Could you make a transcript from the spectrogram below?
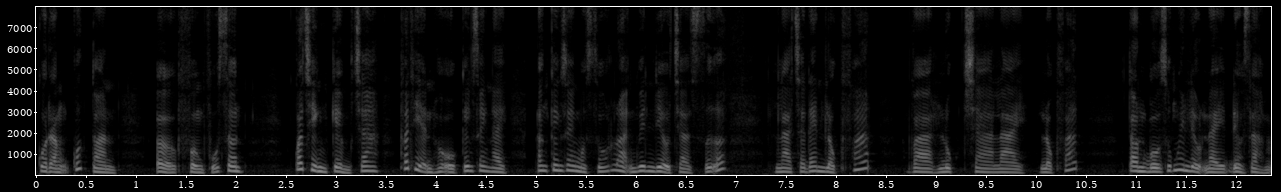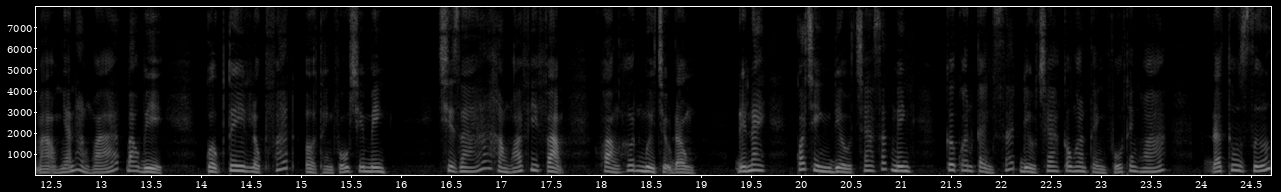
của Đặng Quốc Toàn ở phường Phú Sơn. Quá trình kiểm tra, phát hiện hộ kinh doanh này đang kinh doanh một số loại nguyên liệu trà sữa là trà đen lộc phát, và lục trà lài, lộc phát. Toàn bộ số nguyên liệu này đều giả mạo nhãn hàng hóa bao bì của công ty Lộc Phát ở thành phố Hồ Chí Minh. Trị giá hàng hóa vi phạm khoảng hơn 10 triệu đồng. Đến nay, quá trình điều tra xác minh, cơ quan cảnh sát điều tra công an thành phố Thanh Hóa đã thu giữ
